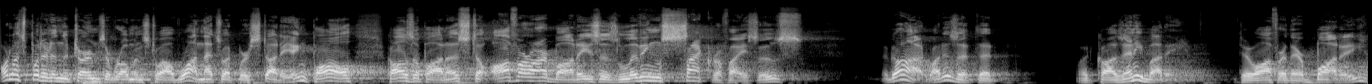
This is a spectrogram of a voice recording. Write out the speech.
Or let's put it in the terms of Romans 12:1. That's what we're studying. Paul calls upon us to offer our bodies as living sacrifices to God. What is it that would cause anybody to offer their body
